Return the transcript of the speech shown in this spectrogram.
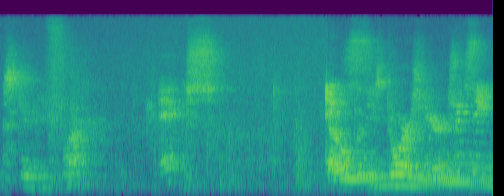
It's gonna be fun. X. Gotta open these doors here. Trixie, Trixie,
